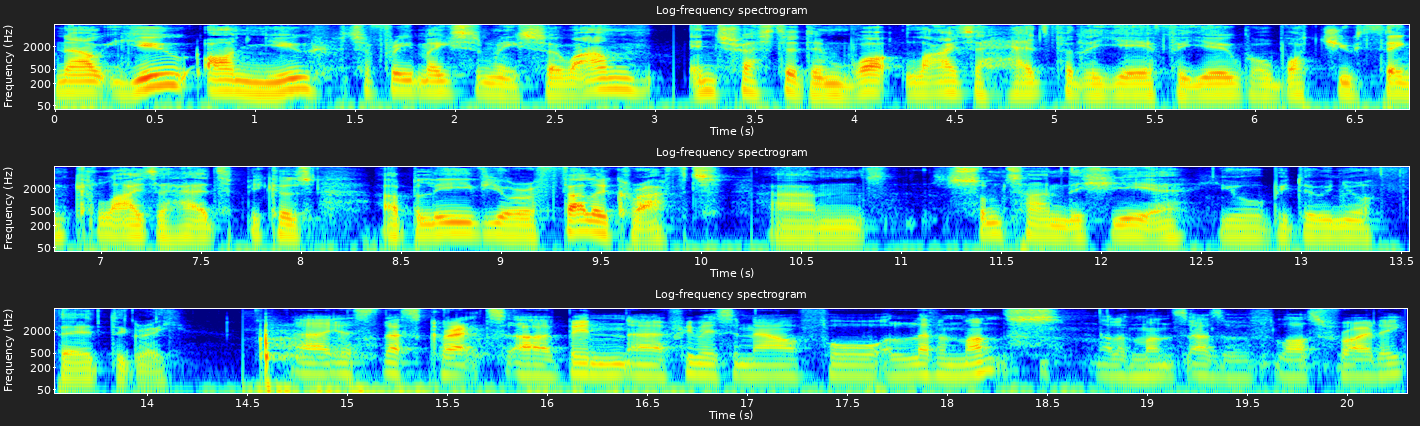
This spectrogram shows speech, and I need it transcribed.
Now, you are new to Freemasonry, so I'm interested in what lies ahead for the year for you, or what you think lies ahead, because I believe you're a fellow craft, and sometime this year you'll be doing your third degree. Uh, yes, that's correct. I've been uh, Freemason now for 11 months, 11 months as of last Friday,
